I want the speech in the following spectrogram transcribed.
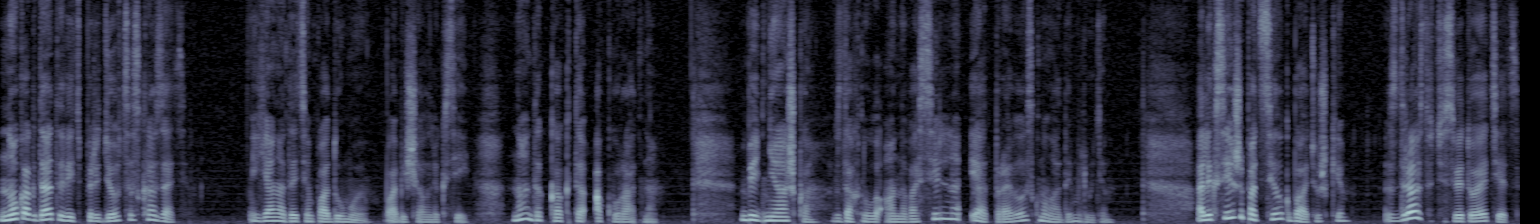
Но когда-то ведь придется сказать. Я над этим подумаю, пообещал Алексей. Надо как-то аккуратно. «Бедняжка!» – вздохнула Анна Васильевна и отправилась к молодым людям. Алексей же подсел к батюшке. «Здравствуйте, святой отец!»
